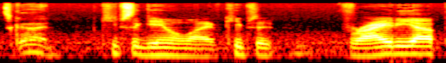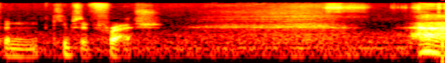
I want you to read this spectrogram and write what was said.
It's good. Keeps the game alive, keeps it variety up, and keeps it fresh.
